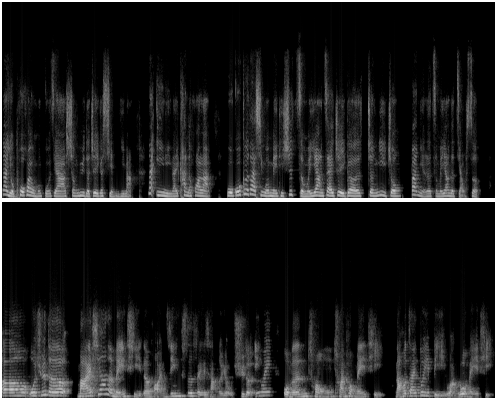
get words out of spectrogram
那有破坏我们国家声誉的这个嫌疑嘛？那以你来看的话啦，我国各大新闻媒体是怎么样在这个争议中扮演了怎么样的角色？呃，我觉得马来西亚的媒体的环境是非常的有趣的，因为我们从传统媒体，然后再对比网络媒体。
